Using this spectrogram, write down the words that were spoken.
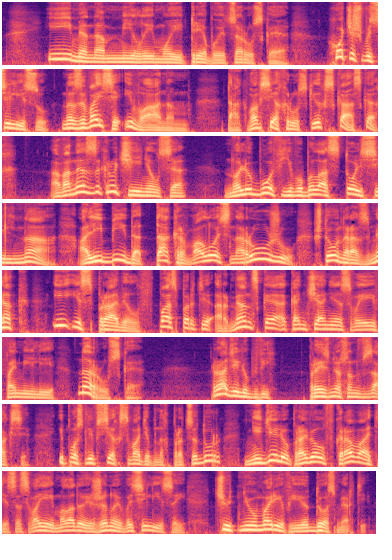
Имя нам, милый мой, требуется русское. Хочешь Василису, называйся Иваном. Так во всех русских сказках. Аванес закручинился, но любовь его была столь сильна, а либидо так рвалось наружу, что он размяк и исправил в паспорте армянское окончание своей фамилии на русское. «Ради любви», — произнес он в ЗАГСе, и после всех свадебных процедур неделю провел в кровати со своей молодой женой Василисой, чуть не уморив ее до смерти.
